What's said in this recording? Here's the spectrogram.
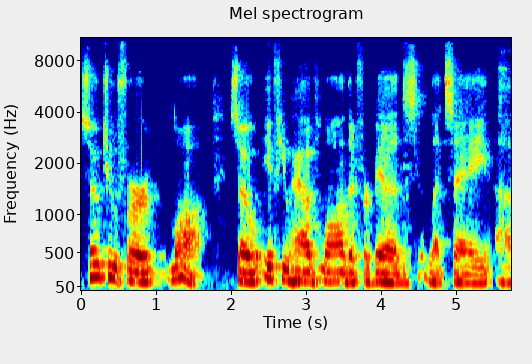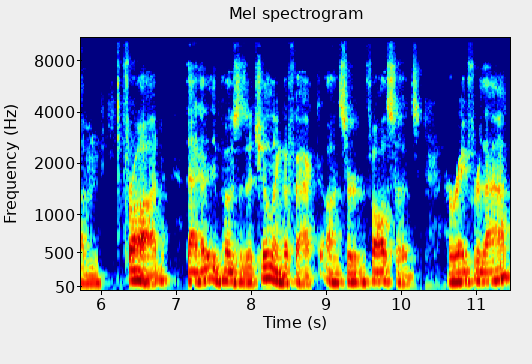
So too for law. So if you have law that forbids, let's say, um, fraud, that imposes a chilling effect on certain falsehoods. Hooray for that.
